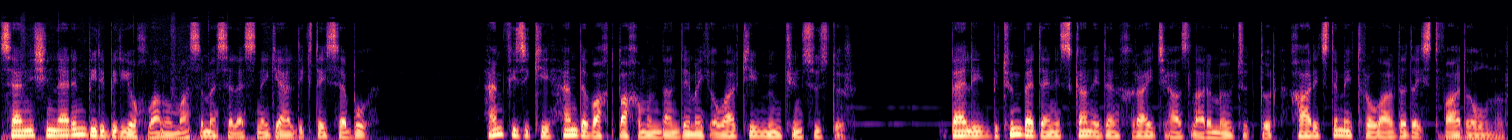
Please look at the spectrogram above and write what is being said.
Sərnişinlərin bir-bir yoxlanılması məsələsinə gəldikdə isə bu, həm fiziki, həm də vaxt baxımından demək olar ki, mümkünsüzdür. Bəli, bütün bədəni skan edən xray cihazları mövcuddur. Xaricdə metrolarda da istifadə olunur.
